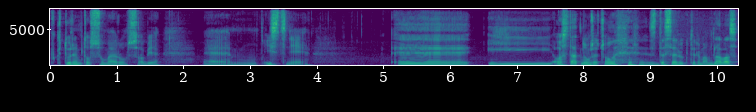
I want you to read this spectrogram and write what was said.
w którym to Sumeru sobie e, istnieje. E, I ostatnią rzeczą z deseru, który mam dla Was,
